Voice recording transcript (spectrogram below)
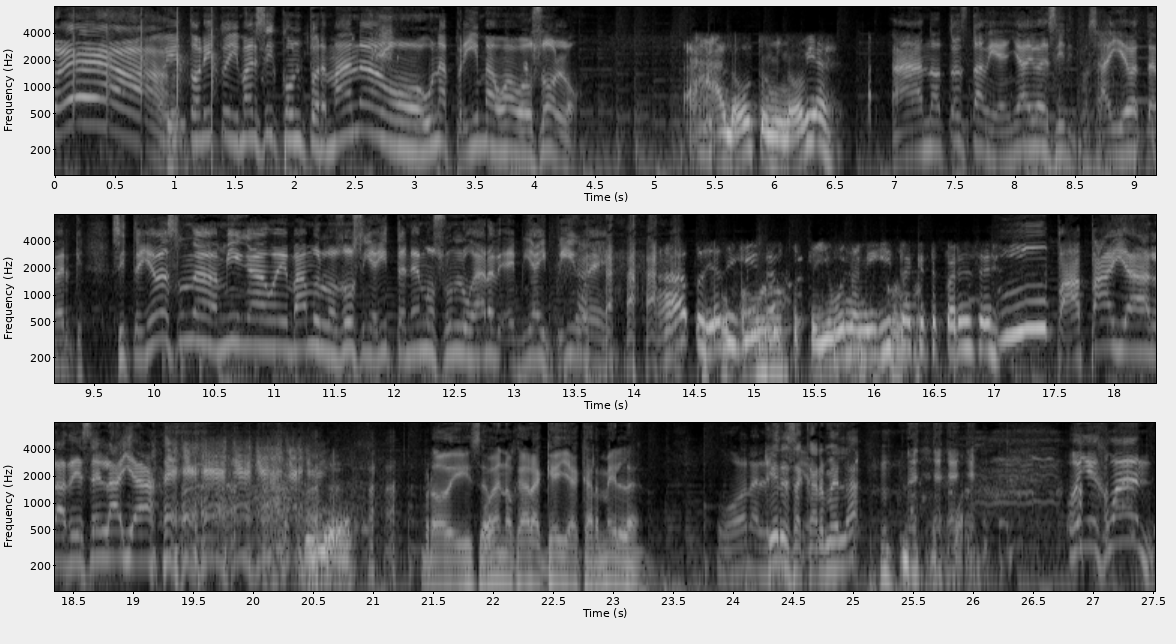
¡Ea! Oye, Torito, ¿y vas a ir con tu hermana o una prima o, solo? Ah, no, con mi novia. Ah, no, todo está bien. Ya iba a decir, pues ahí llévate a ver que. Si te llevas una amiga, güey, vamos los dos y ahí tenemos un lugar VIP, güey. Ah, pues ya dijiste, pues te llevo una amiguita, ¿qué te parece? Uh, papaya, la de Celaya. Brody, se va a enojar aquella Carmela. ¿Quieres a Carmela? Oye, Juan,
